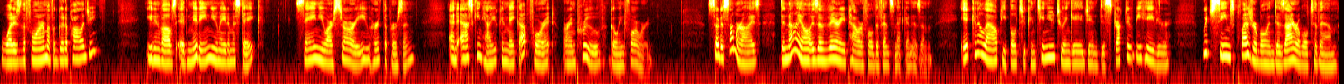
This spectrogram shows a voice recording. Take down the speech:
What is the form of a good apology? It involves admitting you made a mistake, saying you are sorry you hurt the person, and asking how you can make up for it or improve going forward. So, to summarize, denial is a very powerful defense mechanism. It can allow people to continue to engage in destructive behavior, which seems pleasurable and desirable to them,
